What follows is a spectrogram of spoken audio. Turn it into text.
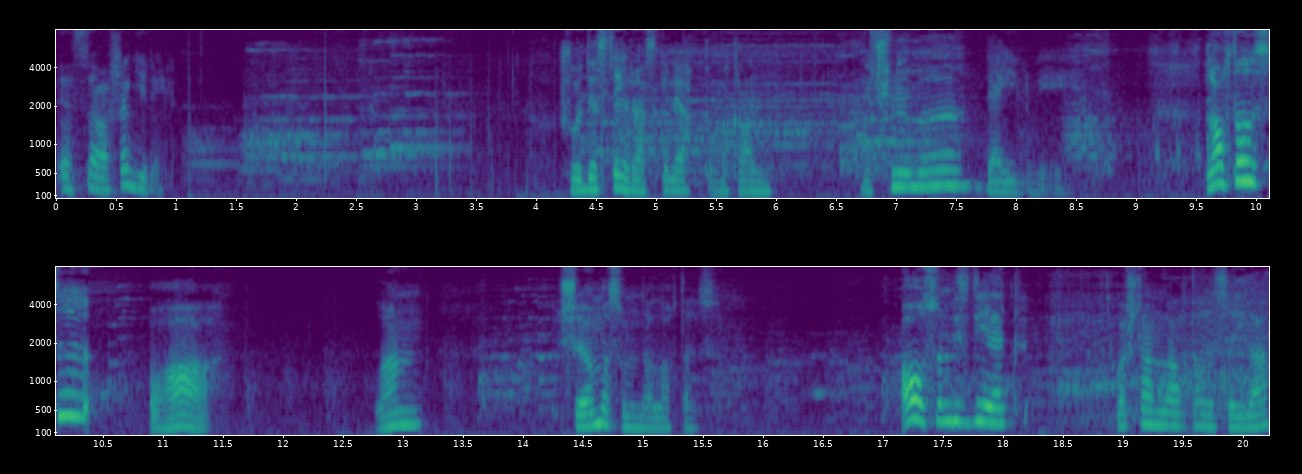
evet, savaşa girelim. Şu desteği rastgele yaptım bakalım. Güçlü mü değil mi? Laftası oha. Lan şey olmasın bunda laftası. Olsun biz direkt baştan laftasıyla.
